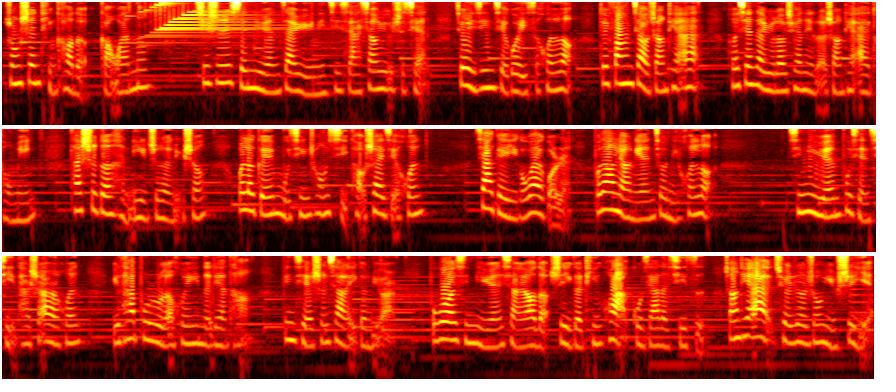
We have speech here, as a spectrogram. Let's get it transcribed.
终身停靠的港湾呢？其实，邢米元在与林青霞相遇之前就已经结过一次婚了，对方叫张天爱，和现在娱乐圈里的张天爱同名。她是个很励志的女生，为了给母亲冲喜草率结婚，嫁给一个外国人，不到两年就离婚了。行李员不嫌弃她是二婚，与她步入了婚姻的殿堂，并且生下了一个女儿。不过行李员想要的是一个听话顾家的妻子，张天爱却热衷于事业，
